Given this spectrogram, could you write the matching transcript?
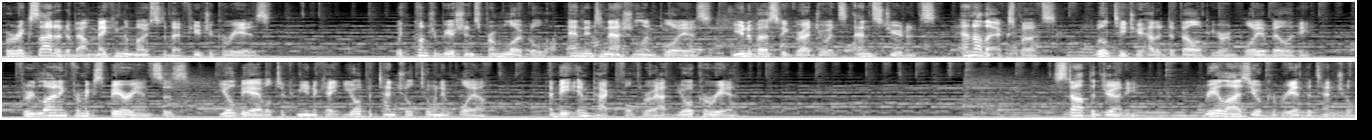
who are excited about making the most of their future careers. With contributions from local and international employers, university graduates and students, and other experts, we'll teach you how to develop your employability. Through learning from experiences, you'll be able to communicate your potential to an employer and be impactful throughout your career. Start the journey. Realize your career potential.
